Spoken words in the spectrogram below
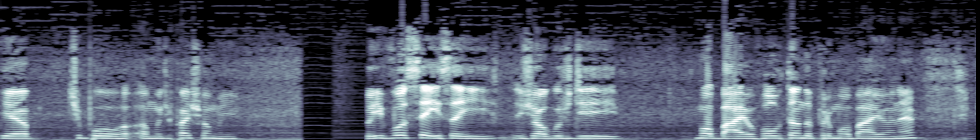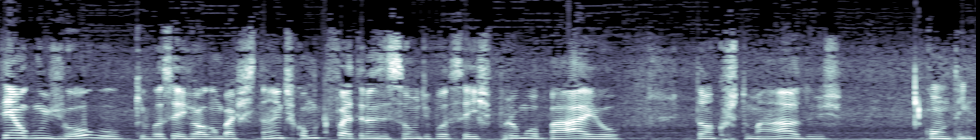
E é, tipo, amo de paixão mesmo. E vocês aí, jogos de mobile, voltando pro mobile, né? Tem algum jogo que vocês jogam bastante? Como que foi a transição de vocês pro mobile? Estão acostumados? Contem.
